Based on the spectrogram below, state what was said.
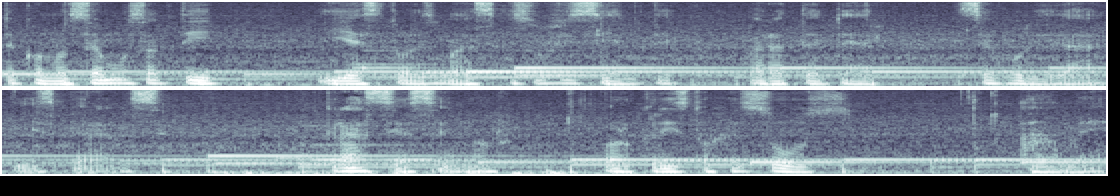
te conocemos a ti y esto es más que suficiente para tener seguridad y esperanza. Gracias Señor por Cristo Jesús. Amén.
